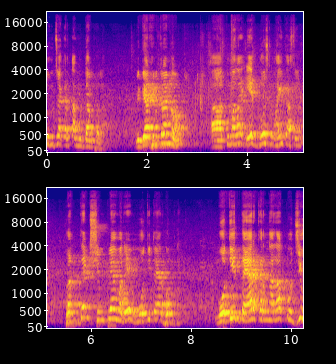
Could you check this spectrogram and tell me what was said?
तुमच्याकरता मुद्दाम ठेवला. विद्यार्थी मित्रांनो तुम्हाला एक गोष्ट माहीत असेल प्रत्येक शिंपल्यामध्ये मोती तयार होत नाही. मोती तयार करणारा तो जीव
